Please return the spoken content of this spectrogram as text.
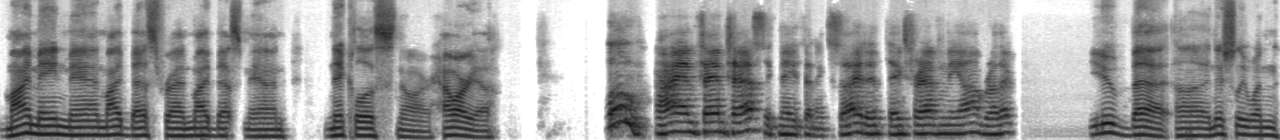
My main man, my best friend, my best man, Nicholas Snar. How are you? Whoa, I am fantastic, Nathan. Excited. Thanks for having me on, brother. You bet. Uh, initially, when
